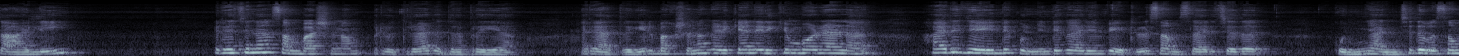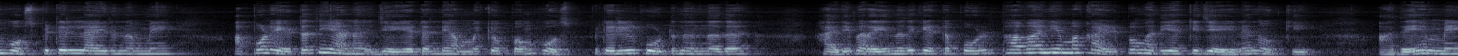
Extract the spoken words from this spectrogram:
താലി രചനാ സംഭാഷണം രുദ്ര രുദ്രപ്രിയ. രാത്രിയിൽ ഭക്ഷണം കഴിക്കാനിരിക്കുമ്പോഴാണ് ഹരി കുഞ്ഞിന്റെ കാര്യം വീട്ടിൽ സംസാരിച്ചത്. കുഞ്ഞ് അഞ്ച് ദിവസം ഹോസ്പിറ്റലിലായിരുന്നു അമ്മേ അപ്പോൾ ഏട്ടത്തിയാണ് ജയേട്ടന്റെ അമ്മയ്ക്കൊപ്പം ഹോസ്പിറ്റലിൽ കൂട്ടുനിന്നത്. ഹരി പറയുന്നത് കേട്ടപ്പോൾ ഭവാനിയമ്മ കഴുപ്പ് മതിയാക്കി ജയനെ നോക്കി. അതേ അമ്മേ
